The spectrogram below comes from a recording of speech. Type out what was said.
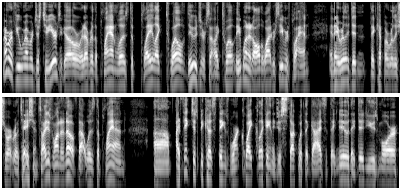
remember if you remember just two years ago or whatever, the plan was to play like twelve dudes or something like twelve. He wanted all the wide receivers playing, and they really didn't. They kept a really short rotation. So I just wanted to know if that was the plan. Um, I think just because things weren't quite clicking, they just stuck with the guys that they knew. They did use more,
